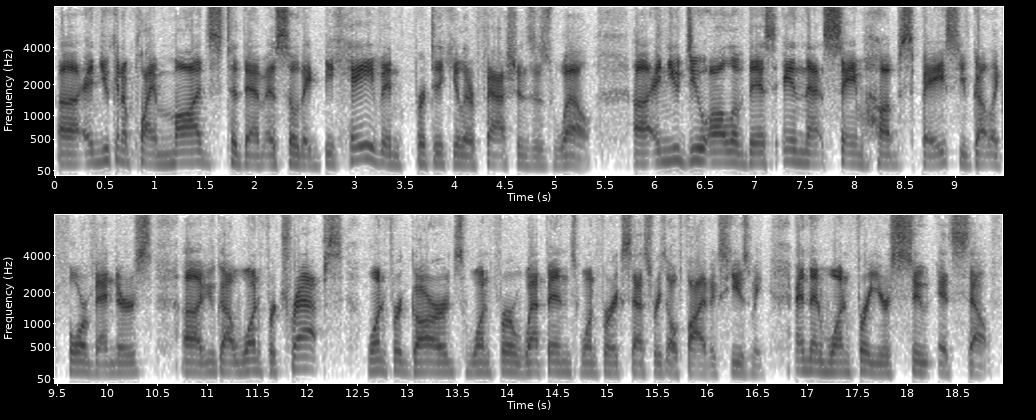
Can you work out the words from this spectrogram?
uh and you can apply mods to them as so they behave in particular fashions as well uh, and you do all of this in that same hub space. You've got like four vendors. Uh, you've got one for traps, one for guards, one for weapons, one for accessories. Oh, five, excuse me, and then one for your suit itself.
